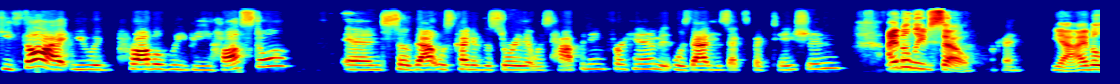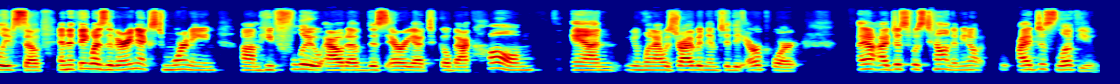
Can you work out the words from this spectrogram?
he thought you would probably be hostile. And so that was kind of the story that was happening for him. Was that his expectation? I believe so. Okay. Yeah, I believe so. And the thing was, the very next morning, um, he flew out of this area to go back home. And you know, when I was driving him to the airport, I, I just was telling him, you know, I just love you.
